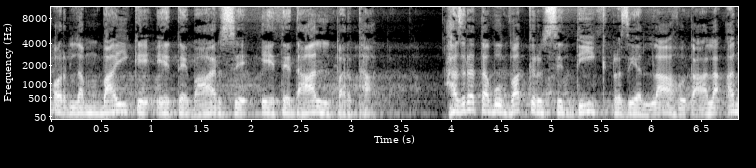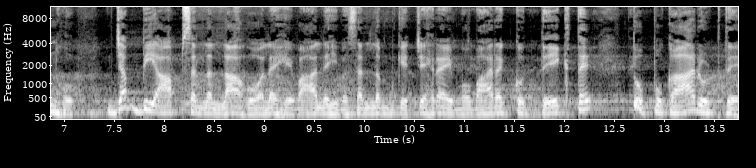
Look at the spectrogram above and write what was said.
اور لمبائی کے اعتبار سے اعتدال پر تھا۔ حضرت ابو بکر صدیق رضی اللہ تعالی عنہ جب بھی آپ صلی اللہ علیہ وآلہ وسلم کے چہرہ مبارک کو دیکھتے تو پکار اٹھتے،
